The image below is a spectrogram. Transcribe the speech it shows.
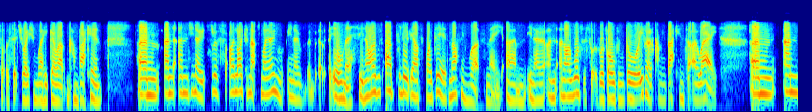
sort of situation where he'd go out and come back in. Um, and and you know, sort of, I liken that to my own, you know, illness. You know, I was absolutely out of ideas. Nothing worked for me. Um, you know, and and I was a sort of revolving door, even of coming back into OA. Um, and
